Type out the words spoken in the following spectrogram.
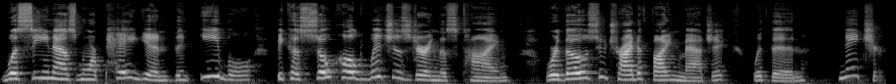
was seen as more pagan than evil because so called witches during this time were those who tried to find magic within nature,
